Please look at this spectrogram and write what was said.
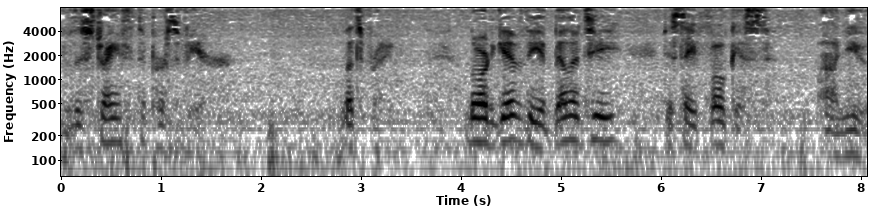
for the strength to persevere. Let's pray. Lord, give the ability to stay focused on you.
